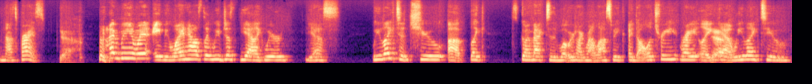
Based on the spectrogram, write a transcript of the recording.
I'm not surprised. Yeah. I mean, with Amy Winehouse, like we've just yeah, like we're yes, we like to chew up. Like going back to what we were talking about last week, idolatry, right? Like yeah, Yeah. we like to,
